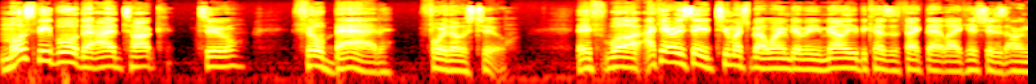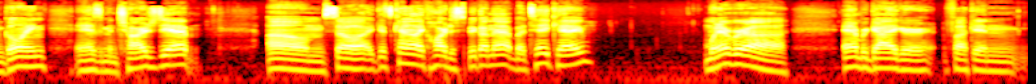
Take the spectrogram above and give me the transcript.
most people that I talk to feel bad for those two. They well, I can't really say too much about YNW Melly because of the fact that like his shit is ongoing and hasn't been charged yet. Um, so it's kind of like hard to speak on that. But Tay-K, whenever uh Amber Guyger fucking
